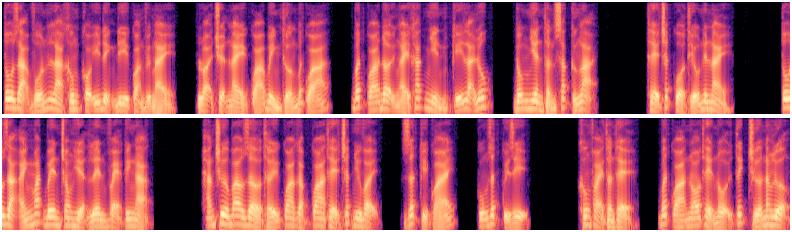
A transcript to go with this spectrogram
Tô dạ vốn là không có ý định đi quản việc này, loại chuyện này quá bình thường bất quá bất quá đợi ngày khác nhìn kỹ lại lúc, đông nhiên thần sắc cứng lại. Thể chất của thiếu niên này. Tô dạ ánh mắt bên trong hiện lên vẻ kinh ngạc. Hắn chưa bao giờ thấy qua gặp qua thể chất như vậy, rất kỳ quái, cũng rất quỷ dị không phải thân thể, bất quá nó thể nội tích chứa năng lượng,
